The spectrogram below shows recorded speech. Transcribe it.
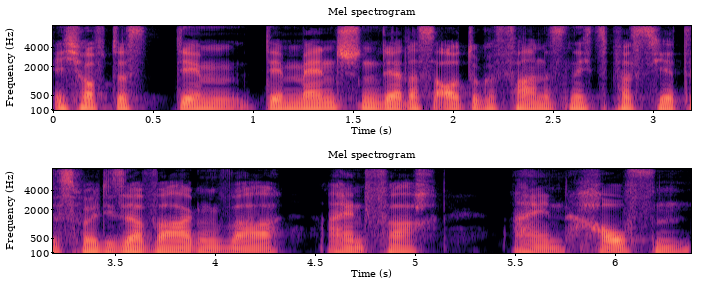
ich hoffe, dass dem, dem Menschen, der das Auto gefahren ist, nichts passiert ist, weil dieser Wagen war einfach ein Haufen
